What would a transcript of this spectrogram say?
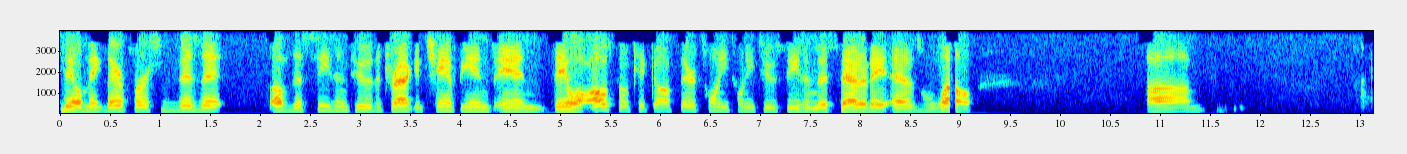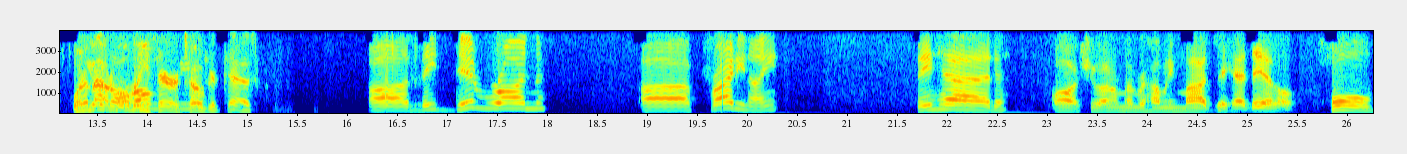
they'll make their first visit of this season to the Track of Champions, and they will also kick off their 2022 season this Saturday as well. Um, What about Albany, Rome Saratoga, Taz? uh, they did run uh, Friday night. They had oh shoot, I don't remember how many mods they had. They had a whole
